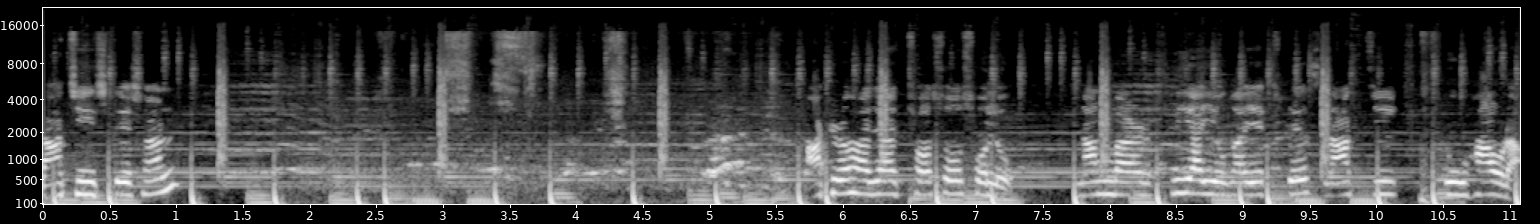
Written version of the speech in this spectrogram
রাঁচি স্টেশন আঠেরো হাজার ছশো ষোলো। Number Kriya Yoga express Ranchi to Howrah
